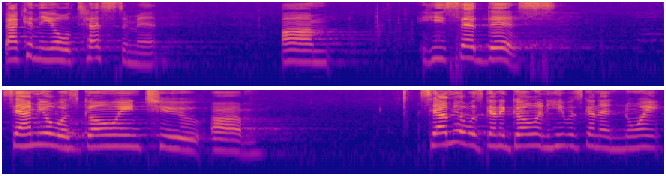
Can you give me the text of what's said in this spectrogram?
back in the Old Testament. Um, he said this. Samuel was going to um, Samuel was going to go and he was going to anoint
